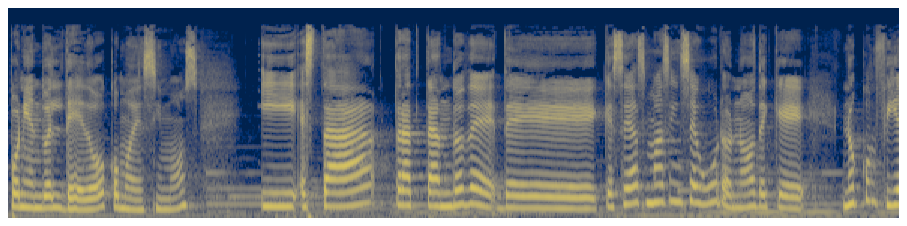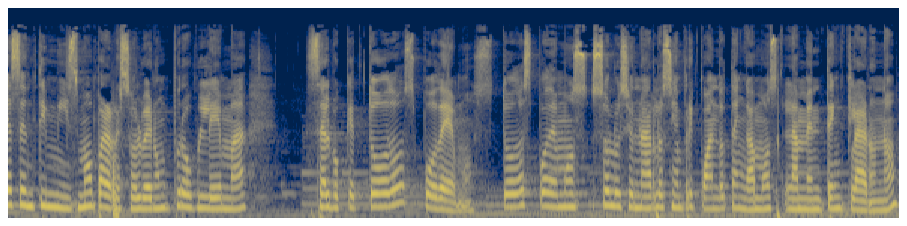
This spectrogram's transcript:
poniendo el dedo, como decimos, y está tratando de, que seas más inseguro, ¿no? De que No confíes en ti mismo para resolver un problema, salvo que todos podemos. Todos podemos solucionarlo siempre y cuando tengamos la mente en claro, ¿no?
